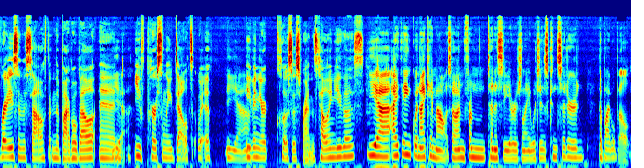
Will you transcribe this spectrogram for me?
raised in the south in the bible belt and Yeah. you've personally dealt with Yeah. even your closest friends telling you this Yeah, I think when I came out, so I'm from Tennessee originally, which is considered the Bible Belt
